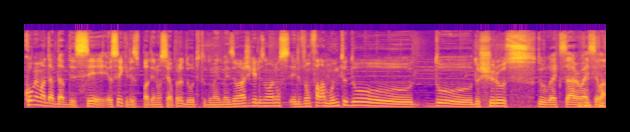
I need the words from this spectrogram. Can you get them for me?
como é uma WWDC, eu sei que eles podem anunciar o produto e tudo mais, mas eu acho que eles não anunciam, eles vão falar muito do, do, do Churus, do XR, sei lá.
